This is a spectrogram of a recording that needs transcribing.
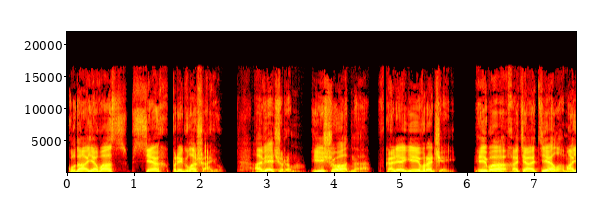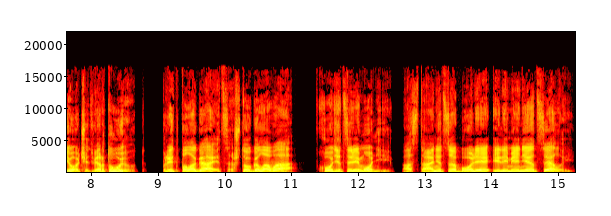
куда я вас всех приглашаю. А вечером еще одна в коллегии врачей. Ибо, хотя тело мое четвертуют, предполагается, что голова в ходе церемонии останется более или менее целой.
